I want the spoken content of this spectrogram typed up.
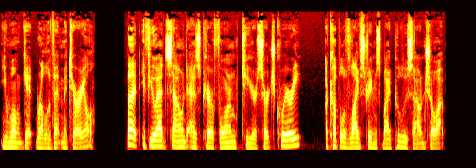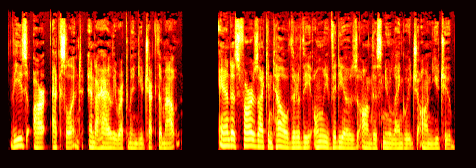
you won't get relevant material. But if you add sound as pure form to your search query, a couple of live streams by pulusound show up. These are excellent, and I highly recommend you check them out. And as far as I can tell, they're the only videos on this new language on YouTube.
